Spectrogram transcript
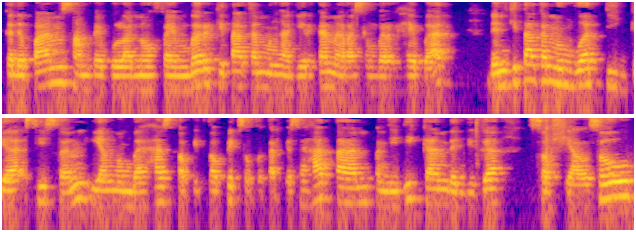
ke depan sampai bulan November kita akan menghadirkan narasumber hebat dan kita akan membuat tiga season yang membahas topik-topik seputar kesehatan, pendidikan, dan juga sosial. So,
